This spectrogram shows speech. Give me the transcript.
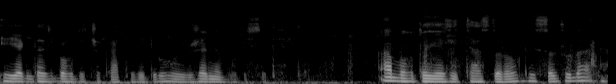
і як дасть Бог дочекати до другої, вже не буду садити. А Бог дає життя здоров'я і саджу далі.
